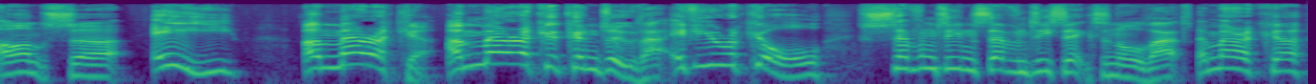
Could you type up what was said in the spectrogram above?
answer E: America. America can do that. If you recall, 1776 and all that, America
